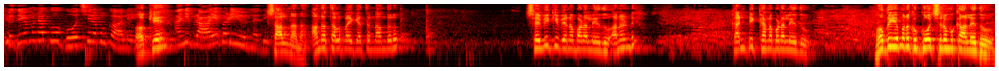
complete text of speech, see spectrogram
హృదయమునకు గోచరము కాలేదు ఓకే. అని వ్రాయబడి ఉన్నది. చాలు నాన్న. అందరు తలపైకి ఎత్తండి అందరూ. చెవికి వినబడలేదు అనండి? కంటికి కనబడలేదు. హృదయమునకు గోచరము కాలేదు.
